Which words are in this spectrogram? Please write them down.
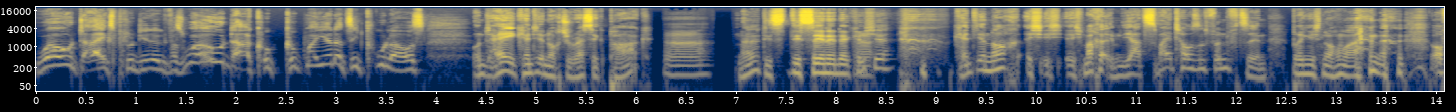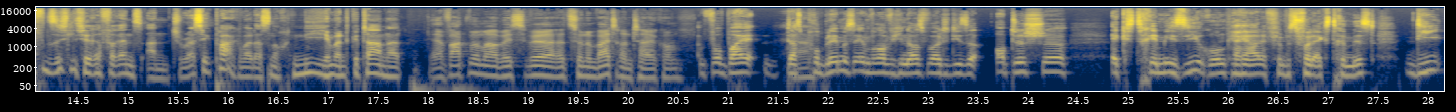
wow, da explodiert irgendwas, wow, da guck, guck mal hier, das sieht cool aus. Und hey, kennt ihr noch Jurassic Park? Äh, Ne? Die, die Szene in der Küche? Kennt ihr noch? Ich, ich, ich mache im Jahr 2015 bringe ich noch mal eine offensichtliche Referenz an Jurassic Park, weil das noch nie jemand getan hat. ja, warten wir mal, bis wir äh, zu einem weiteren Teil kommen. Wobei das Problem ist eben, worauf ich hinaus wollte, diese optische Extremisierung, ja, ja, der Film ist voll Extremist, die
